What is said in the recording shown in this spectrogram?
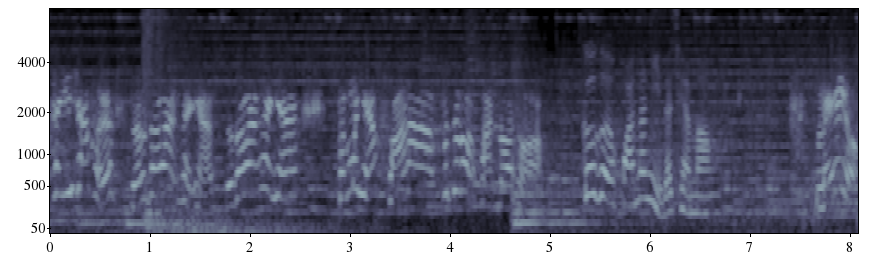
他以前好像十多万块钱，十多万块钱，他目前还了不知道还多少。哥哥还了你的钱吗？没有。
